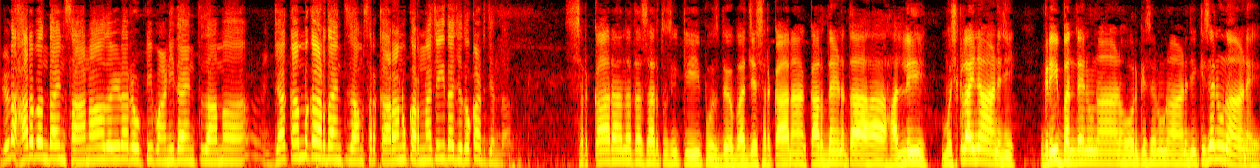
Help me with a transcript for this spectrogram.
ਜਿਹੜਾ ਹਰ ਬੰਦਾ ਇਨਸਾਨ ਆ ਉਹਦਾ ਜਿਹੜਾ ਰੋਟੀ ਪਾਣੀ ਦਾ ਇੰਤਜ਼ਾਮ ਜਾਂ ਕੰਮਕਾਰ ਦਾ ਇੰਤਜ਼ਾਮ ਸਰਕਾਰਾਂ ਨੂੰ ਕਰਨਾ ਚਾਹੀਦਾ ਜਦੋਂ ਘਟ ਜਾਂਦਾ। ਸਰਕਾਰਾਂ ਦਾ ਤਾਂ ਸਰ ਤੁਸੀਂ ਕੀ ਪੁੱਛਦੇ ਹੋ ਬਸ ਜੇ ਸਰਕਾਰਾਂ ਕਰ ਦੇਣ ਤਾਂ ਆਹ ਹੱਲ ਹੀ ਮੁਸ਼ਕਲਾਂ ਹੀ ਨਾ ਆਣ ਜੀ। ਗਰੀਬ ਬੰਦੇ ਨੂੰ ਨਾ ਆਣ ਹੋਰ ਕਿਸੇ ਨੂੰ ਨਾ ਆਣ ਜੀ ਕਿਸੇ ਨੂੰ ਨਾ ਆਣ ਇਹ।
